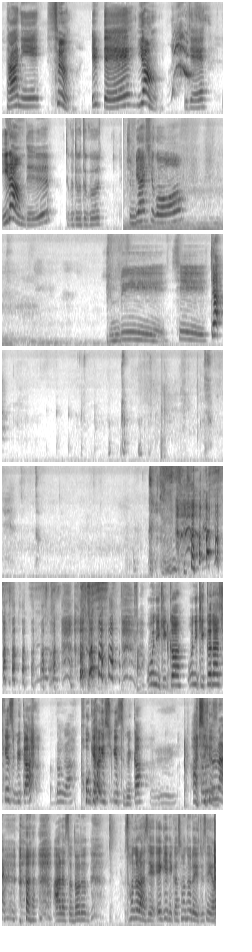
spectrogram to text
단이 승. 1대 0. 이제 2라운드. 두구두구두구. 준비하시고. 준비, 시작! 운이 기껏, 운이 기껏 하시겠습니까? 어떤가? 포기하시겠습니까? 음. 손을 안. 알았어. 너는 손으로 하세요. 애기니까 손으로 해주세요.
